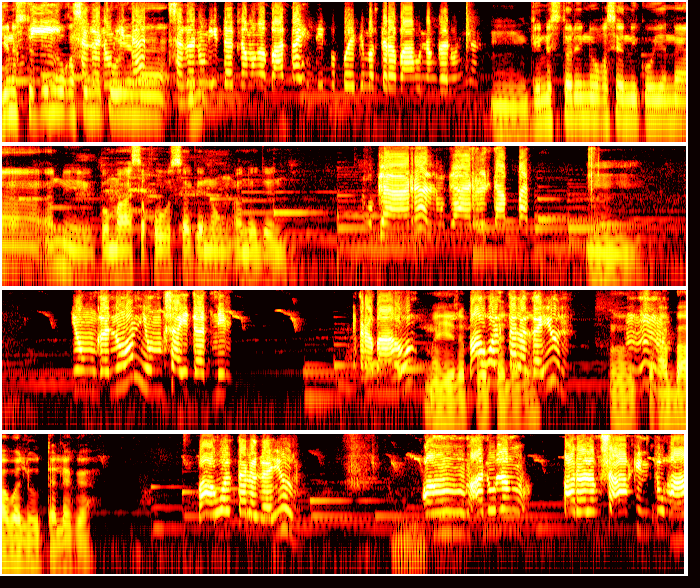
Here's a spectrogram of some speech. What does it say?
ginusto hindi, din po kasi sa ni ganung Kuya edad, na... sa ganung edad ng mga bata, hindi pa pwede magtrabaho ng ganun yan. Mm, ginusto rin po kasi ni Kuya na ano eh, pumasok ko sa ganong ano din. Mag-aaral, mag-aaral dapat. Mm. Yung ganun, yung sa edad ni trabaho, Mahirap po bawal talaga. talaga yun. Oh, Mm-mm. tsaka bawal ho talaga. Bawal talaga yun. Ang ano lang, para lang sa akin to ha,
